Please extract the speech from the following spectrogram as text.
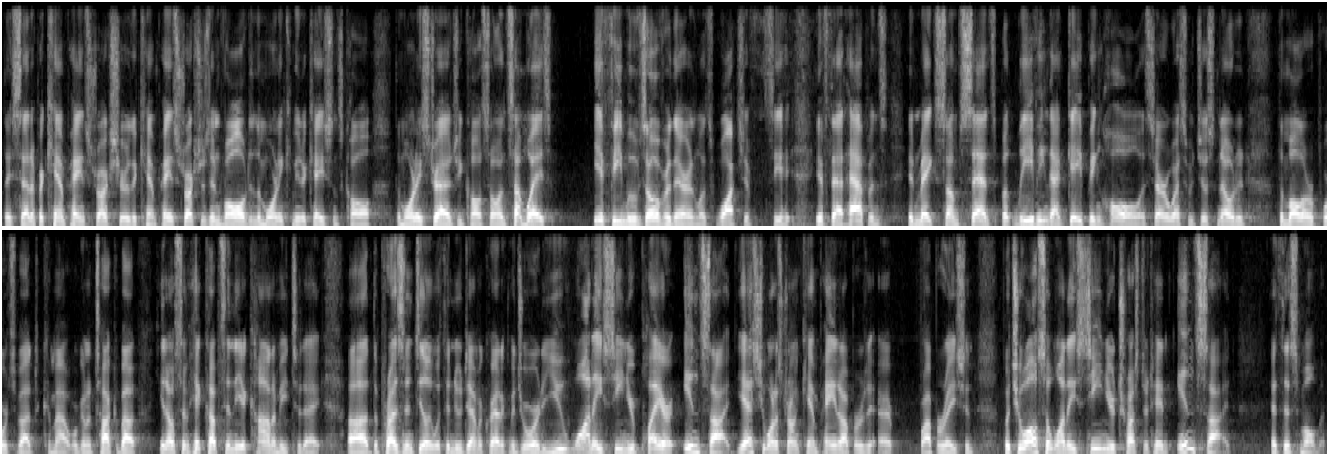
They set up a campaign structure. The campaign structure is involved in the morning communications call, the morning strategy call. So in some ways, if he moves over there, and let's watch if see if that happens, it makes some sense. But leaving that gaping hole, as Sarah Westwood just noted, the Mueller report's about to come out. We're going to talk about you know some hiccups in the economy today. Uh, the president dealing with the new Democratic majority. You want a senior player inside. Yes, you want a strong campaign oper uh, operation, but you also want a senior trusted hand inside at this moment.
